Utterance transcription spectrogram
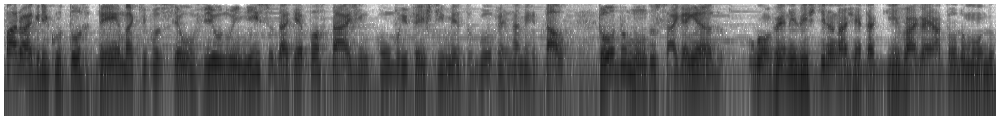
Para o agricultor Dema, que você ouviu no início da reportagem, com o investimento governamental, todo mundo sai ganhando. O governo investindo na gente aqui vai ganhar todo mundo.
